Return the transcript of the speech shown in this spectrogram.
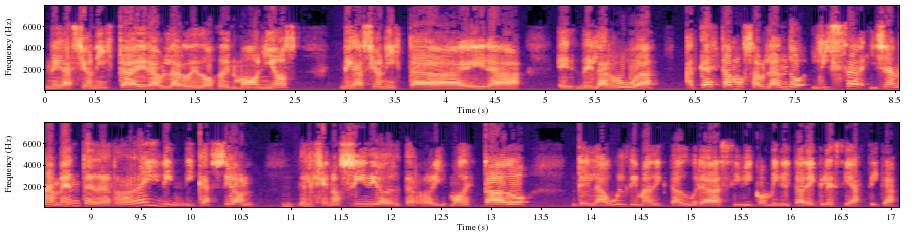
negacionista era hablar de dos demonios, negacionista era eh, de la Rúa. Acá estamos hablando lisa y llanamente de reivindicación del genocidio, del terrorismo de Estado, de la última dictadura cívico-militar eclesiástica.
